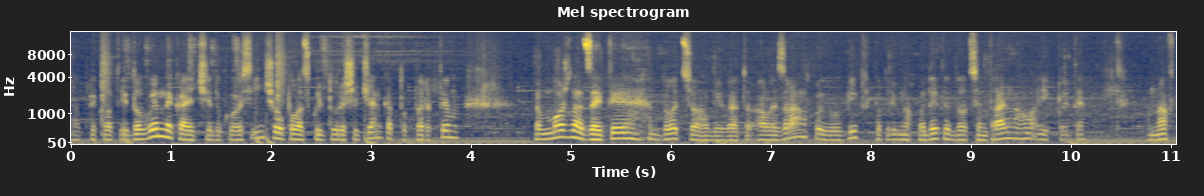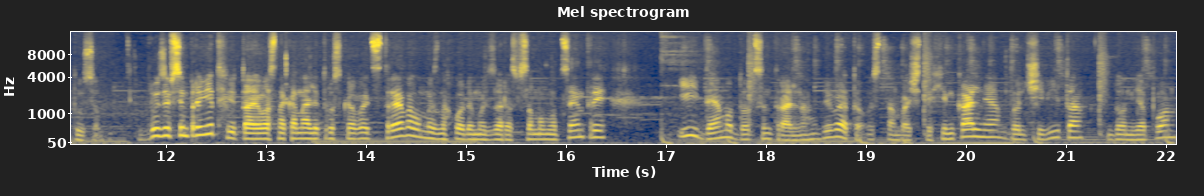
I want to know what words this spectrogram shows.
наприклад, і до винника, чи до когось іншого Палац культури Шевченка, то перед тим можна зайти до цього бювету. Але зранку і в обід потрібно ходити до центрального і пити нафтусю. Друзі, всім привіт! Вітаю вас на каналі Трускавець Тревел. Ми знаходимося зараз в самому центрі і йдемо до центрального бювету. Ось там бачите хінкальня, Дольче Віта, Дон Япон,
